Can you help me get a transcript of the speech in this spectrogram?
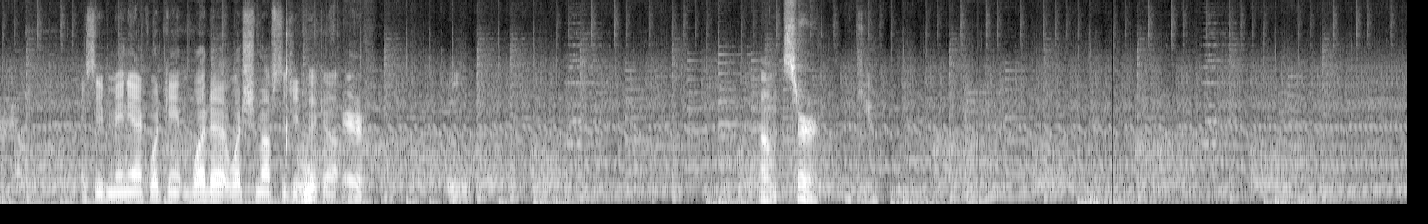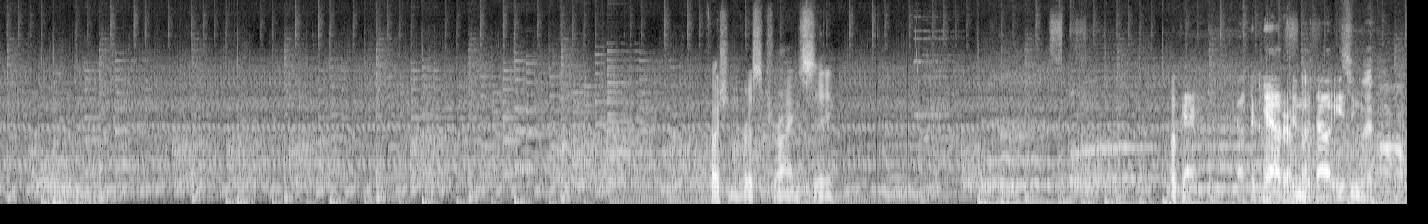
we go. Hey, Steve Maniac, what game? What uh, what shmups did you Ooh, pick up? careful. Ooh. Um, sir, I should risk trying see. Okay, got the Yeah, captain without using a bomb.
